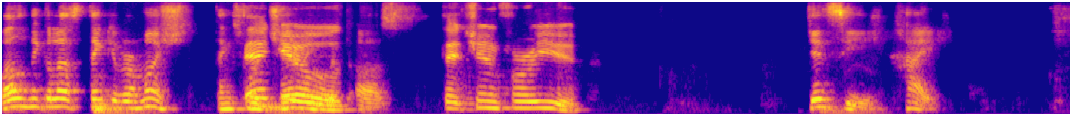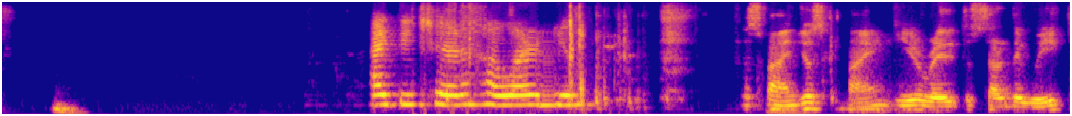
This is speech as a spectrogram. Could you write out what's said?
Well, Nicholas, thank you very much. Thanks for thank sharing you. with us. Teaching for you. Jency, hi. Hi, teacher. How are you? Just fine, just fine. Here, ready to start the week.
